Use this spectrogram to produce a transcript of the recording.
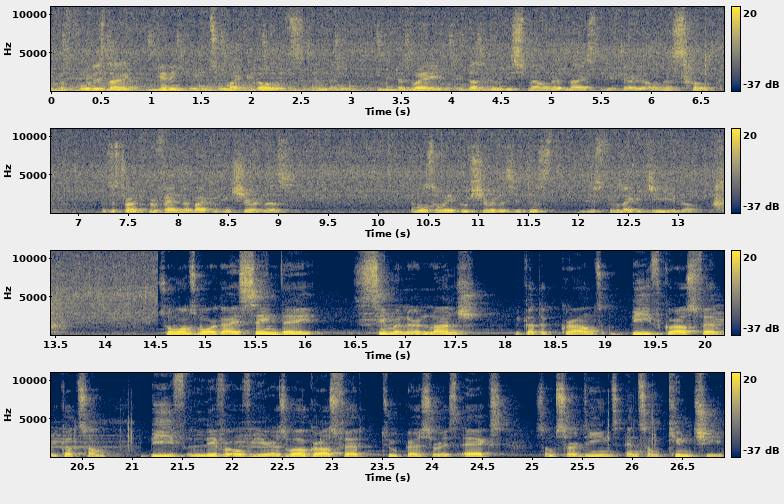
of the food is like getting into my clothes and, and that way it doesn't really smell that nice to be very honest. So I just try to prevent that by cooking shirtless. And also when you cook shirtless you just you just feel like a G, you know? so once more guys, same day, similar lunch. We got the ground beef grass fed, we got some beef liver over here as well grass fed, two pasture-raised eggs, some sardines and some kimchi.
